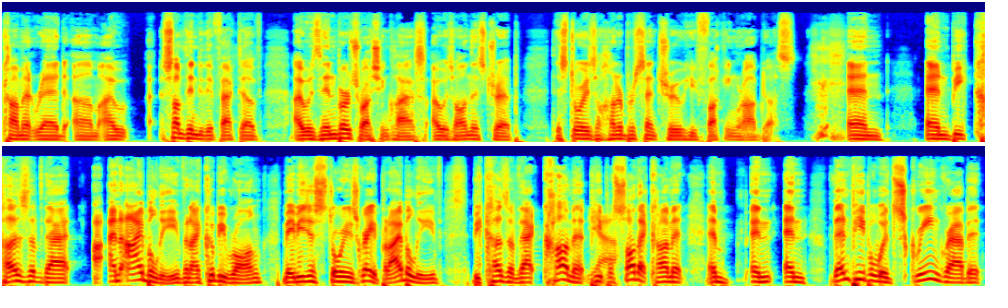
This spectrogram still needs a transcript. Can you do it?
comment read, um, I something to the effect of, "I was in Bert's Russian class. I was on this trip. This story is 100 percent true. He fucking robbed us," and and because of that. And I believe, and I could be wrong. Maybe this story is great, but I believe because of that comment, people Yeah. saw that comment, and and and then people would screen grab it,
